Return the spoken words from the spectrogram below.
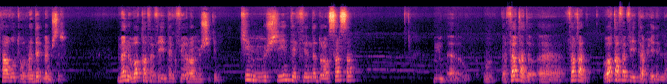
Tağutu reddetmemiştir. Men vakafe fi tekfiran müşrikin. Kim müşriğin tekfirinde duraksarsa e, fakat e, fakat vakafe fi tevhidillah.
